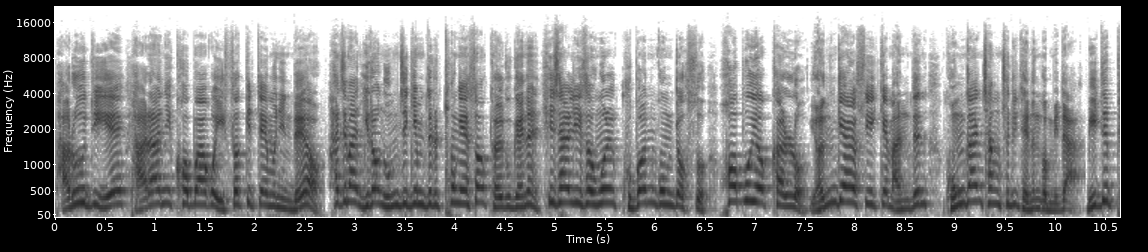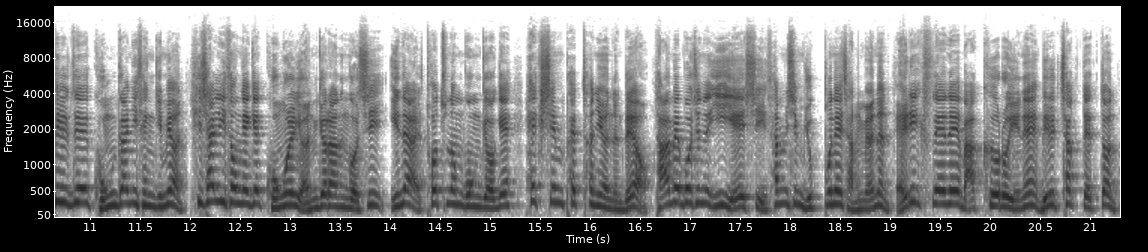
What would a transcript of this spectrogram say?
바로 뒤에 바란이 커버하고 있었기 때문인데요. 하지만 이런 움직임들을 통해서 결국에는 히샬리송을 9번 공격수 허브 역할로 연계할 수 있게 만든 공간 창출이 되는 겁니다. 미드필드에 공간이 생기면 히샬리송에게 공을 연결하는 것이 이날 토트넘 공격의 핵심 패턴이었는데요. 다음에 보시는 이 예시 36분의 장면은 에릭센의 마크로 인해 밀착됐던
